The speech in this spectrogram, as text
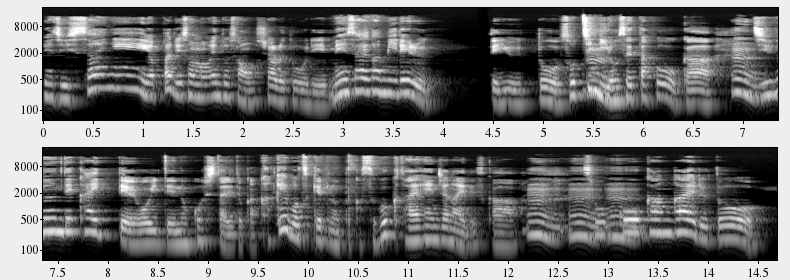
いや、実際に、やっぱりその遠藤さんおっしゃる通り、明細が見れるっていうと、そっちに寄せた方が、うん。自分で書いておいて残したりとか、家計簿つけるのとかすごく大変じゃないですか。うんうんうん。そこを考えると、うん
